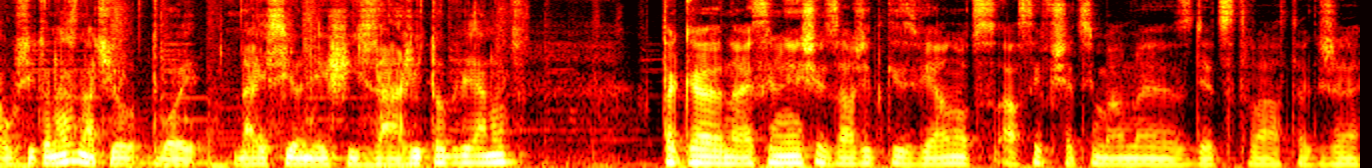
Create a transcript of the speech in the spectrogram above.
A už si to naznačil, tvoj najsilnejší zážitok Vianoc? Tak eh, najsilnejšie zážitky z Vianoc asi všetci máme z detstva, takže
